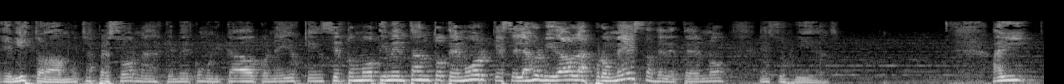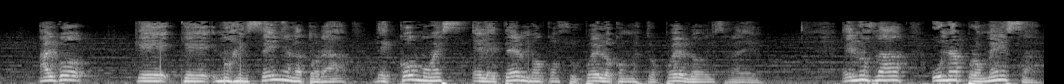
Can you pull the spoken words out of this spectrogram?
he visto a muchas personas que me he comunicado con ellos que en cierto modo tienen tanto temor que se les ha olvidado las promesas del Eterno en sus vidas. Hay algo que, que nos enseña la Torah de cómo es el Eterno con su pueblo, con nuestro pueblo Israel. Él nos da una promesa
